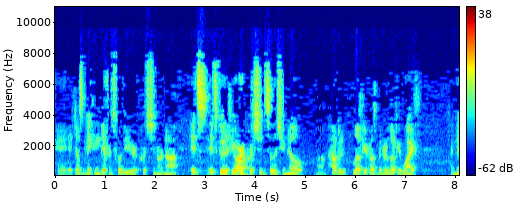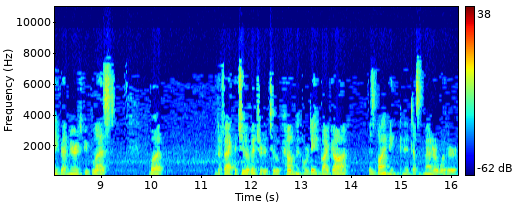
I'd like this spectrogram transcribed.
Okay? It doesn't make any difference whether you're a Christian or not. It's it's good if you are a Christian so that you know um, how to love your husband or love your wife and make that marriage be blessed. But the fact that you have entered into a covenant ordained by God is binding, and it doesn't matter whether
